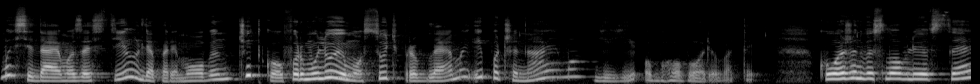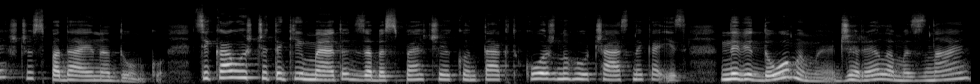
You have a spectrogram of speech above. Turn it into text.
Ми сідаємо за стіл для перемовин, чітко формулюємо суть проблеми і починаємо її обговорювати. Кожен висловлює все, що спадає на думку. Цікаво, що такий метод забезпечує контакт кожного учасника із невідомими джерелами знань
